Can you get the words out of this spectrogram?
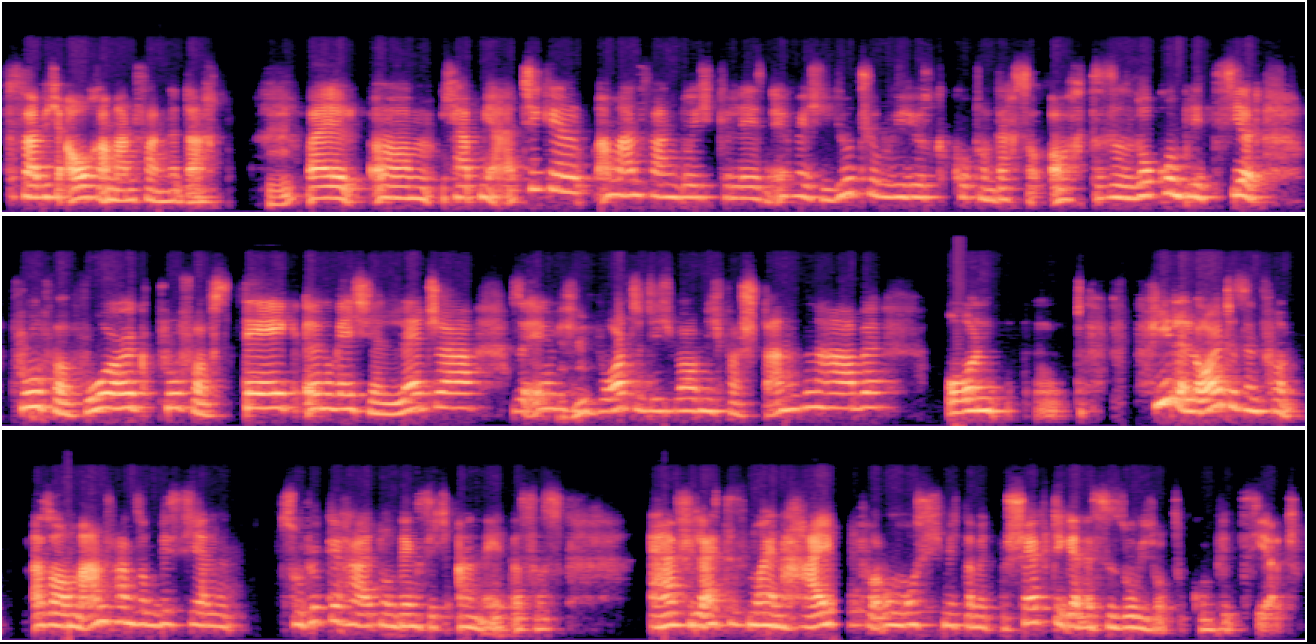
Das habe ich auch am Anfang gedacht. Mhm. Weil ähm, ich habe mir Artikel am Anfang durchgelesen, irgendwelche YouTube-Videos geguckt und dachte so, ach, das ist so kompliziert. Proof of Work, Proof of Stake, irgendwelche Ledger, also irgendwelche mhm. Worte, die ich überhaupt nicht verstanden habe. Und viele Leute sind von, also am Anfang so ein bisschen zurückgehalten und denken sich, ah nee, das ist, äh, vielleicht ist es nur ein Hype, warum muss ich mich damit beschäftigen? Es ist sowieso zu kompliziert.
